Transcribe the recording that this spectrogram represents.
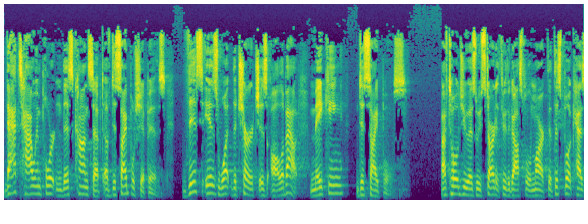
That's how important this concept of discipleship is. This is what the church is all about making disciples. I've told you as we've started through the Gospel of Mark that this book has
